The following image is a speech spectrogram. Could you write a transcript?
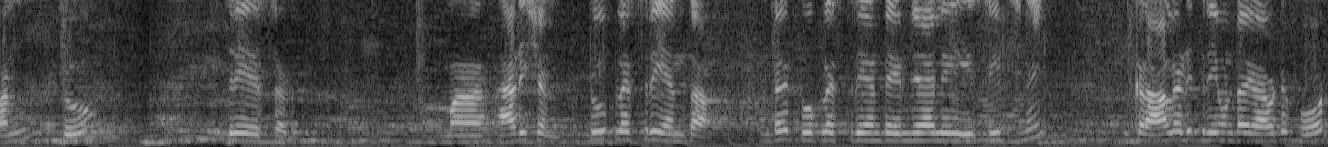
వన్ టూ త్రీ వేస్తాడు. మా యాడిషన్ టూ ప్లస్ త్రీ ఎంత? అంటే టూ ప్లస్ త్రీ అంటే ఏం చేయాలి? ఈ సీట్స్ని ఇక్కడ ఆల్రెడీ త్రీ ఉంటాయి కాబట్టి ఫోర్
